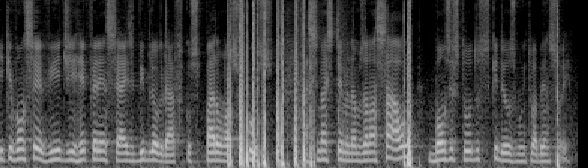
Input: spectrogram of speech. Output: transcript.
e que vão servir de referenciais bibliográficos para o nosso curso. Assim nós terminamos a nossa aula. Bons estudos, que Deus muito abençoe.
